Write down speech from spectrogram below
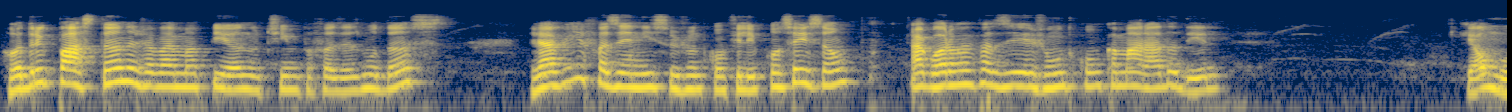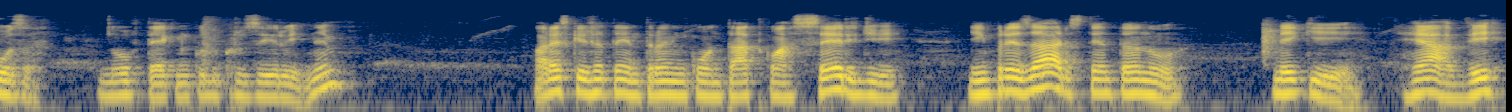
Rodrigo Pastana já vai mapeando o time para fazer as mudanças. Já vinha fazendo isso junto com Felipe Conceição, agora vai fazer junto com o camarada dele, que é o Moza, novo técnico do Cruzeiro aí, né? Parece que ele já está entrando em contato com a série de, de empresários, tentando meio que reaver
